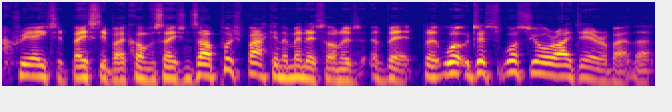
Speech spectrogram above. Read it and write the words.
created basically by conversations. I'll push back in a minute on it a bit, but what, just what's your idea about that?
